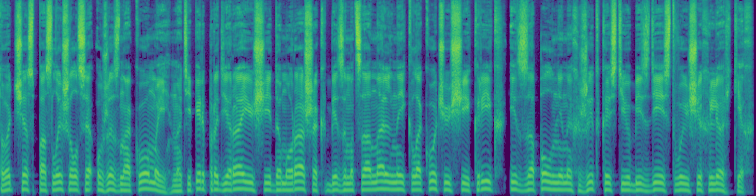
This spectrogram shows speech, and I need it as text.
Тотчас послышался уже знакомый, но теперь продирающий до мурашек безэмоциональный клокочущий крик из заполненных жидкостью бездействующих легких.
